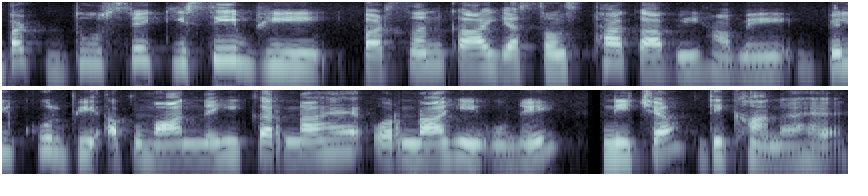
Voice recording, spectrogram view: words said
बट दूसरे किसी भी पर्सन का या संस्था का भी हमें बिल्कुल भी अपमान नहीं करना है और ना ही उन्हें नीचा दिखाना है।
